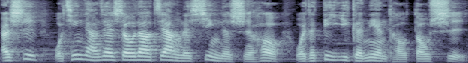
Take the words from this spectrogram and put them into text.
而是我经常在收到这样的信的时候，我的第一个念头都是：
